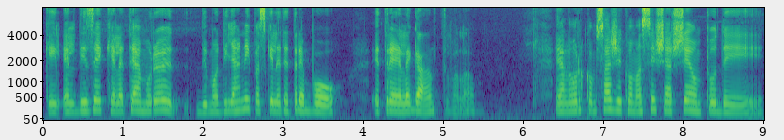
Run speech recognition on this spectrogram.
qu'elle elle disait qu'elle était amoureuse de Modigliani parce qu'il était très beau et très élégant. Voilà. Et alors comme ça, j'ai commencé à chercher un peu des...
